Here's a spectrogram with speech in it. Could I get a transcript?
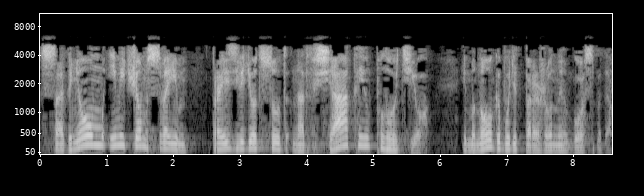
с огнем и мечом своим произведет суд над всякою плотью, и много будет пораженных Господом.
